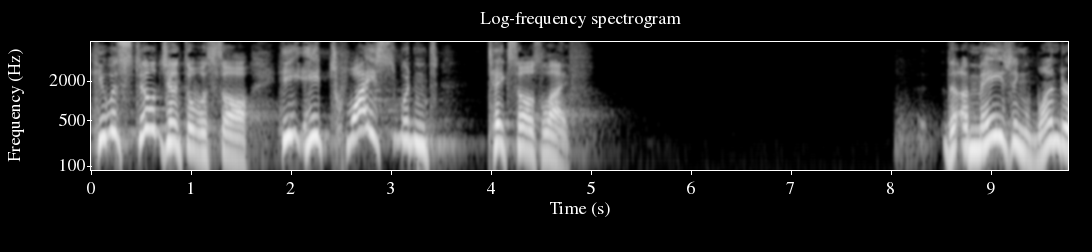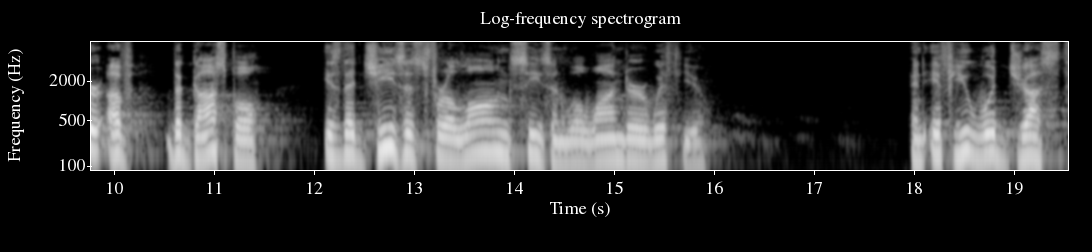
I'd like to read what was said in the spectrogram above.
he was still gentle with Saul. He, he twice wouldn't take Saul's life. The amazing wonder of the gospel is that Jesus, for a long season, will wander with you. And if you would just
